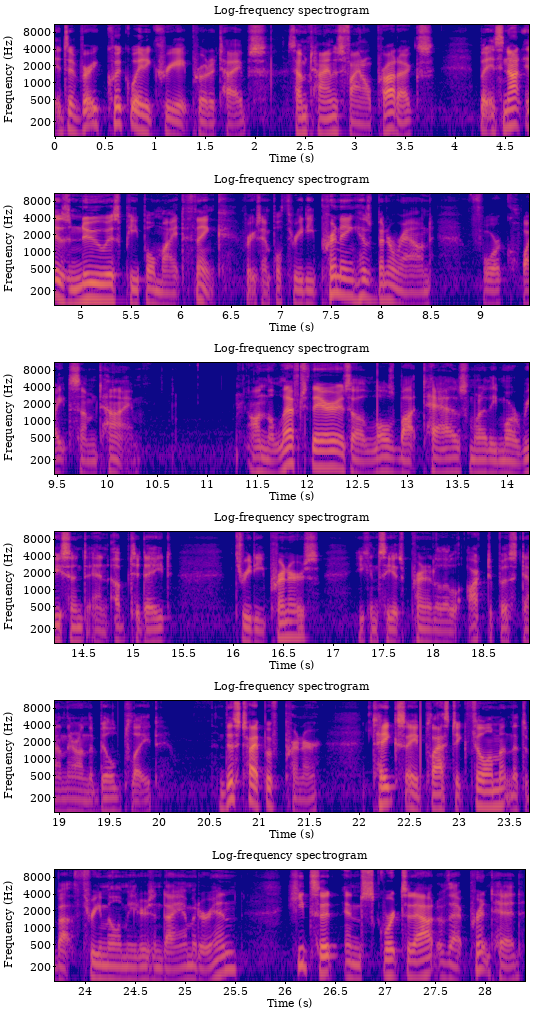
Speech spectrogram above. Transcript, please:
it's a very quick way to create prototypes, sometimes final products, but it's not as new as people might think. For example, 3D printing has been around for quite some time. On the left there is a Lulzbot Taz, one of the more recent and up-to-date 3D printers. You can see it's printed a little octopus down there on the build plate. This type of printer takes a plastic filament that's about 3 millimeters in diameter in, heats it and squirts it out of that print head,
